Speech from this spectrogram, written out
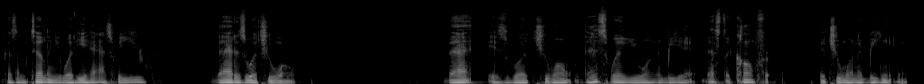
Because I'm telling you, what He has for you, that is what you want. That is what you want. That's where you want to be at. That's the comfort that you want to be in.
